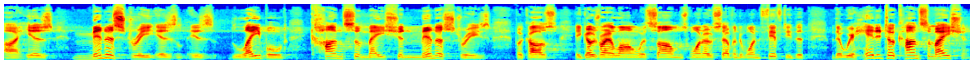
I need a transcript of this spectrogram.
Uh, his ministry is, is labeled consummation ministries because it goes right along with Psalms 107 to 150 that, that we're headed to a consummation.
